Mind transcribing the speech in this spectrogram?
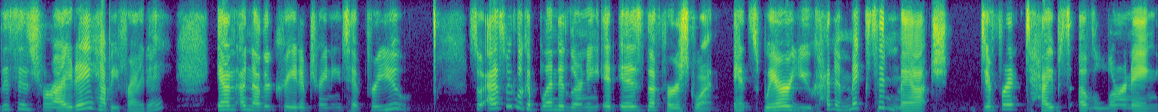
this is Friday. Happy Friday. And another creative training tip for you. So, as we look at blended learning, it is the first one. It's where you kind of mix and match different types of learning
